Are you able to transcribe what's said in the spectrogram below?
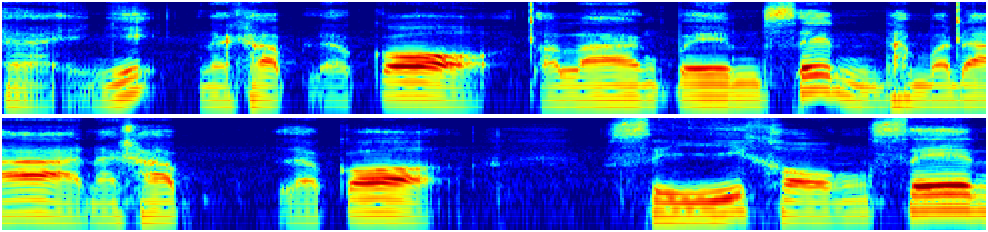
อ่าอย่างนี้นะครับ แล้วก็ตารางเป็นเส้นธรรมดานะครับ แล้วก็สีของเส้น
